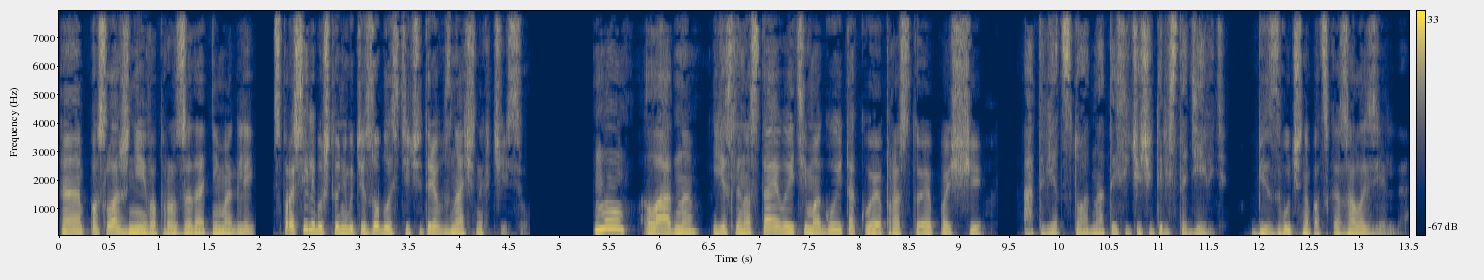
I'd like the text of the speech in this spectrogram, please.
А посложнее вопрос задать не могли? Спросили бы что-нибудь из области четырехзначных чисел. Ну, ладно, если настаиваете, могу и такое простое пощи. Ответ 101 409, беззвучно подсказала Зельда.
